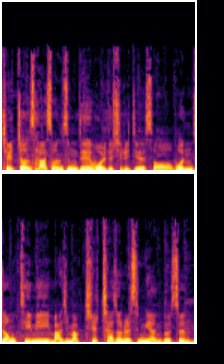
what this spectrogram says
7전 4선승제의 월드시리즈에서 원정팀이 마지막 7차전을 승리한 것은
